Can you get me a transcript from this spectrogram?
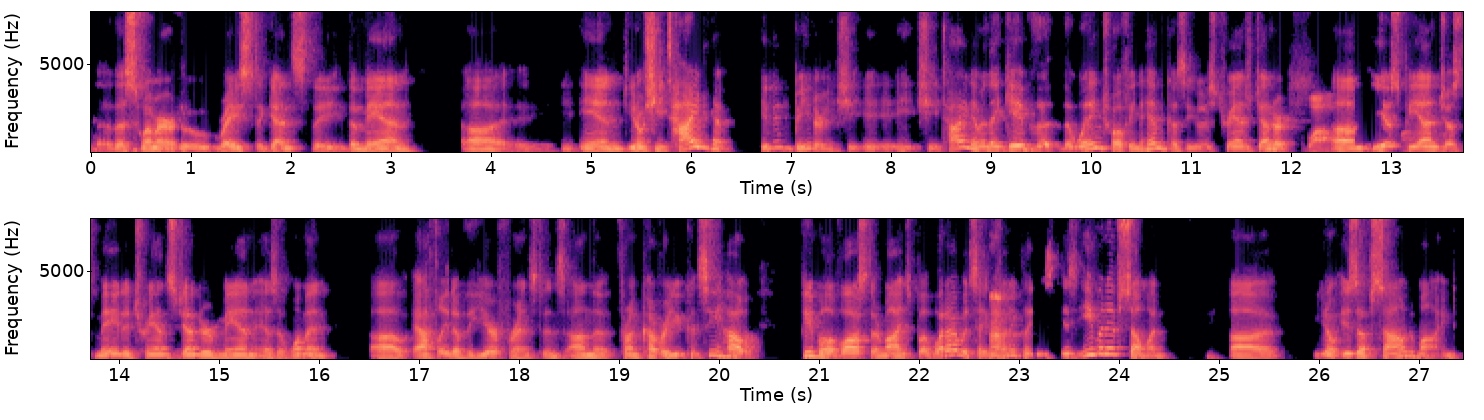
the, the swimmer who raced against the the man uh, and you know she tied him. He didn't beat her. She he, she tied him, and they gave the the winning trophy to him because he was transgender. Wow. Um, ESPN wow. just made a transgender man as a woman uh, athlete of the year, for instance, on the front cover. You can see how people have lost their minds. But what I would say huh. clinically is, is even if someone, uh, you know, is of sound mind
